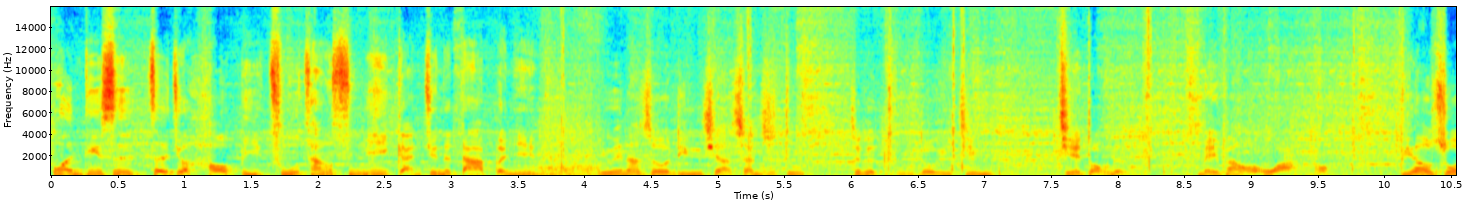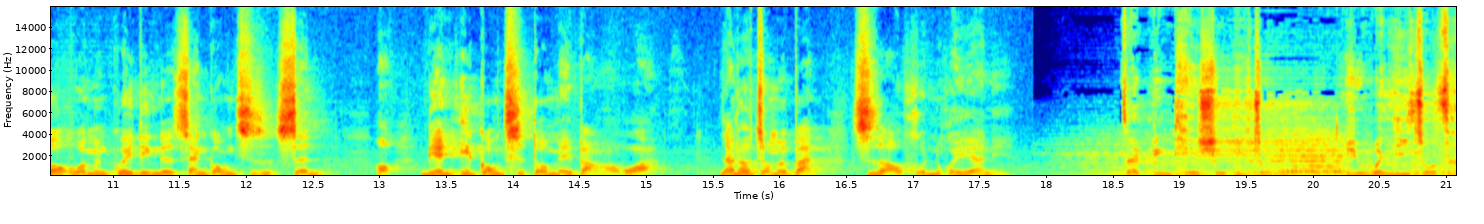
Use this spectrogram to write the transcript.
问题是，这就好比除藏鼠疫杆菌的大本营，因为那时候零下三十度，这个土都已经结冻了，没办法挖哦。不要说我们规定的三公尺深哦，连一公尺都没办法挖。然后怎么办？只好焚毁啊！你在冰天雪地中与瘟疫作战，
